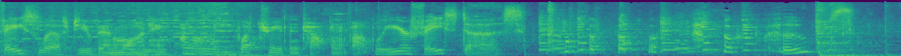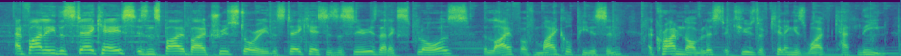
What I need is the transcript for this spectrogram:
facelift you've been wanting. I don't know what you're even talking about. Well, your face does. Oops. And finally, The Staircase is inspired by a true story. The Staircase is a series that explores the life of Michael Peterson, a crime novelist accused of killing his wife Kathleen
